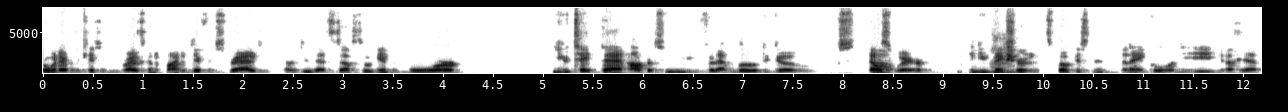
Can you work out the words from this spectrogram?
or whatever the case may be, right? It's going to find a different strategy to kind of do that stuff. So again, the more you take that opportunity for that load to go elsewhere, and you make mm-hmm. sure that it's focused in an ankle, a knee, a hip,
